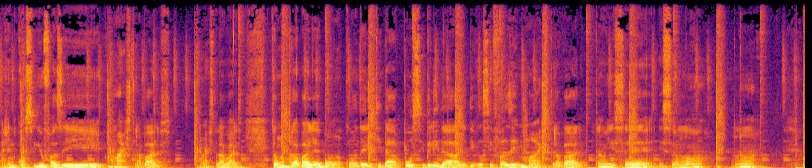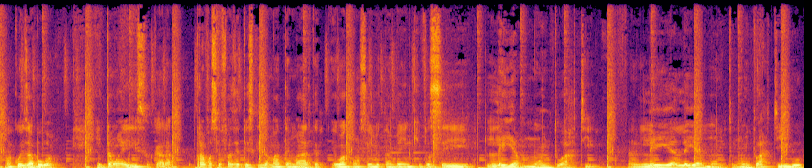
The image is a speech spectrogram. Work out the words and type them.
a gente conseguiu fazer mais trabalhos, mais trabalhos. Então um trabalho é bom quando ele te dá a possibilidade de você fazer mais trabalho. Então isso é, isso é uma, uma, uma coisa boa. Então é isso, cara. Para você fazer pesquisa matemática, eu aconselho também que você leia muito artigo. Leia, leia muito, muito artigo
